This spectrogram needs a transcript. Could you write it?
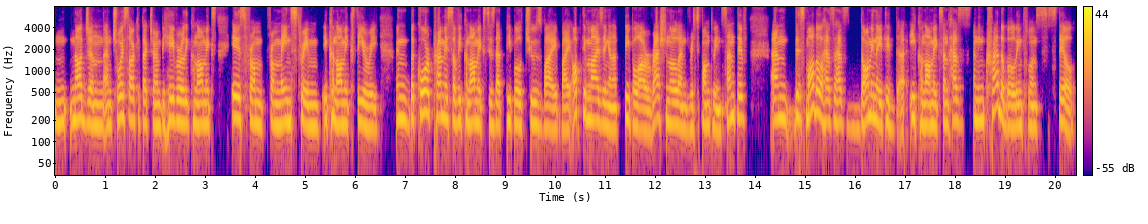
nudge and, and choice architecture and behavioral economics is from, from mainstream economic theory. And the core premise of economics is that people choose by, by optimizing and people are rational and respond to incentive. And this model has, has dominated uh, economics and has an incredible influence still.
